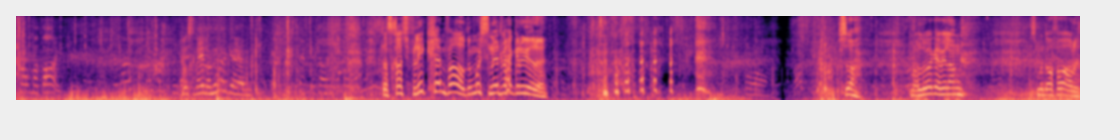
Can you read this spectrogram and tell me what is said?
stop my bike. Hast du Velo nicht mehr gern? Das kannst du flicken im Fall, du musst es nicht wegrühren. so, mal schauen, wie lange wir hier fahren.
